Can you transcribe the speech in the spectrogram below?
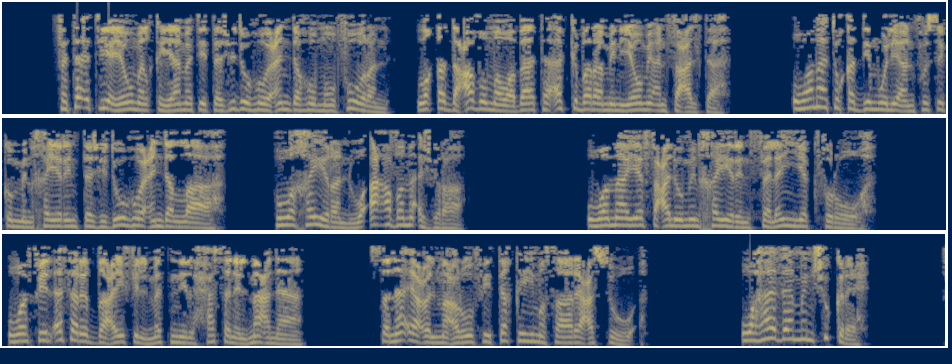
فتأتي يوم القيامة تجده عنده موفورا وقد عظم وبات أكبر من يوم أن فعلته. وما تقدموا لأنفسكم من خير تجدوه عند الله. هو خيرا وأعظم أجرا. وما يفعل من خير فلن يكفروه. وفي الأثر الضعيف المتن الحسن المعنى صنائع المعروف تقي مصارع السوء. وهذا من شكره.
